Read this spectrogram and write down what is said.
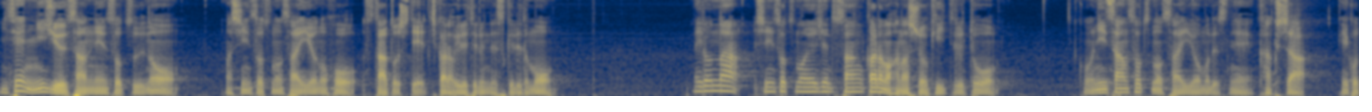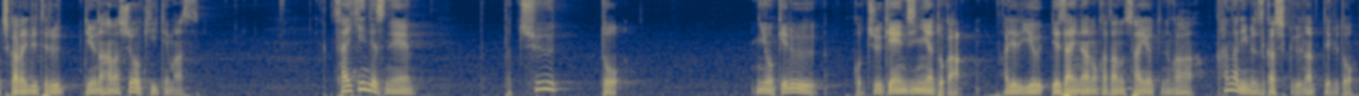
2023年卒の、まあ、新卒の採用の方、スタートして力を入れてるんですけれども、いろんな新卒のエージェントさんからの話を聞いてると、この23卒の採用もですね、各社結構力入れてるっていうような話を聞いてます。最近ですね、中途におけるこう中堅エンジニアとか、あるいはデザイナーの方の採用っていうのがかなり難しくなっていると。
